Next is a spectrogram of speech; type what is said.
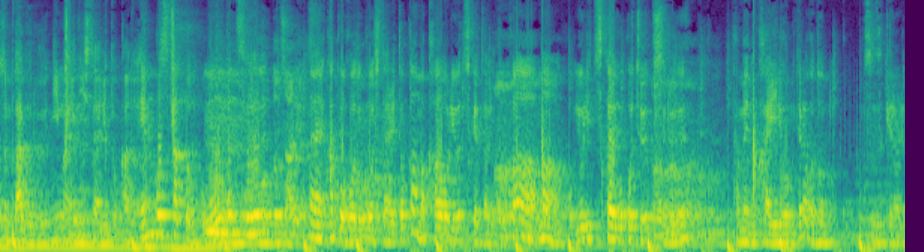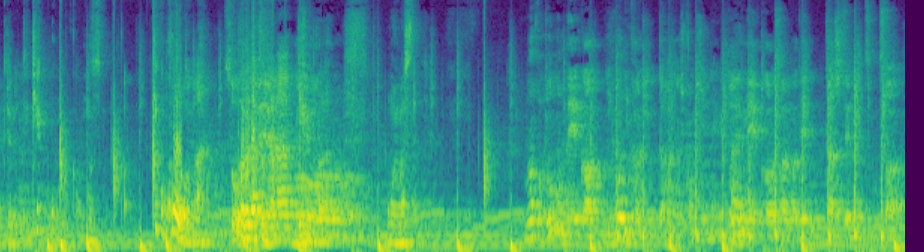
そのダブル2枚にしたりとかあのエンボス加工でこううん。凹凸加工を施したりとか、まあ、香りをつけたりとか、うん。まあ、こうより使い心地を良くするうん。ための改良みたいなのがどんどんこう続けられてるって結構結構高度なそうプロダクトだなっていうのはうん思いましたね。なんかどのメーカー日本に限った話かもしれないけど、はい。どのメーカーさんが出出してるやつもさ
